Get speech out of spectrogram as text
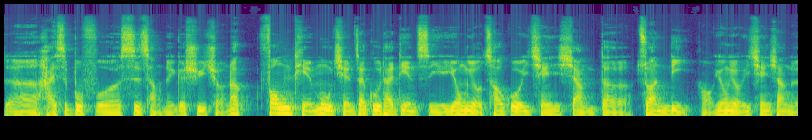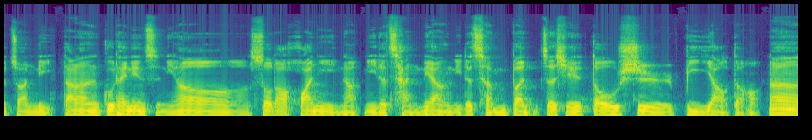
呃还是不符合市场的一个需求。那丰田目前在固态电池也拥有超过一千项的专利哦，拥有一千项的专利。当然，固态电池你要受到欢迎呢，你的产量、你的成本这些都是必要的哈。那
